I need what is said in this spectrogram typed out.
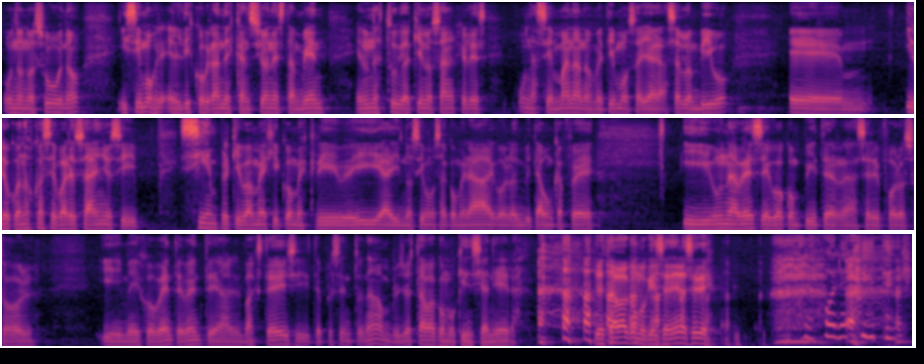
Uno no es uno. Hicimos el disco Grandes Canciones también en un estudio aquí en Los Ángeles. Una semana nos metimos allá a hacerlo en vivo. Eh, y lo conozco hace varios años y siempre que iba a México me escribía y nos íbamos a comer algo, lo invitaba a un café. Y una vez llegó con Peter a hacer el Foro Sol y me dijo, vente, vente al backstage y te presento. No, hombre, yo estaba como quinceañera. Yo estaba como quinceañera así de... Hola, Peter.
